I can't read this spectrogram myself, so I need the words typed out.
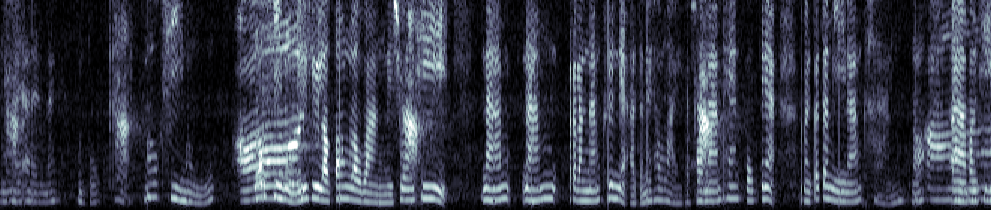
รู้ไหมค่ะอะไรรู้ไหมคุณปุ๊กค่ะโรคฉี่หนู อ๋อ โรคฉี่หนูนี่คือเราต้องระวังในช่วงค่ะที่น้ำน้ำกำลังน้ำขึ้นเนี่ยอาจจะไม่เท่าไหร่ แต่พอค่ะ น้ำแห้งปุ๊บเนี่ยมันก็จะมีน้ำขังเนาะอ๋อ อ่าบางที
